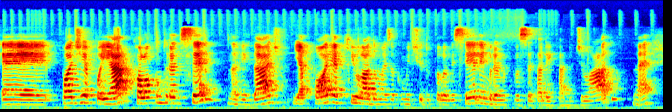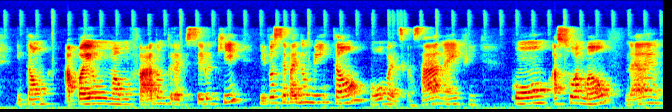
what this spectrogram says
é, pode apoiar, coloca um travesseiro, na verdade, e apoia aqui o lado mais acometido pelo AVC, lembrando que você está deitado de lado, né? Então, apoia uma almofada, um travesseiro aqui, e você vai dormir então, ou vai descansar, né? Enfim, com a sua mão, né,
